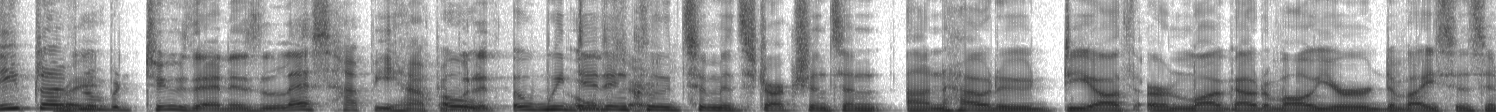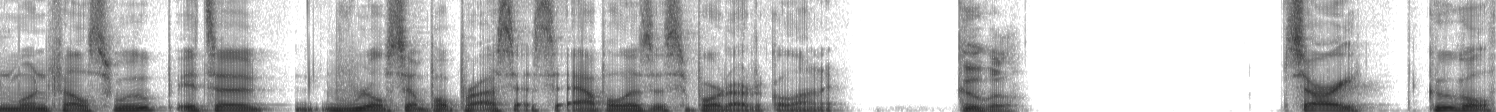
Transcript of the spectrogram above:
Deep dive Right. number two then is less happy happy. Oh, but it, we did oh, include some instructions on, on how to deauth or log out of all your devices in one fell swoop. It's a real simple process. Apple has a support article on it. Google. Sorry, Google.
